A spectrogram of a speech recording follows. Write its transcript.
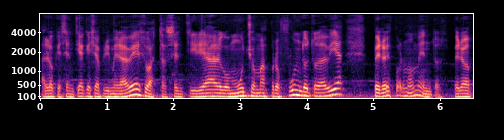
a lo que sentí aquella primera vez o hasta sentiré algo mucho más profundo todavía, pero es por momentos. Pero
